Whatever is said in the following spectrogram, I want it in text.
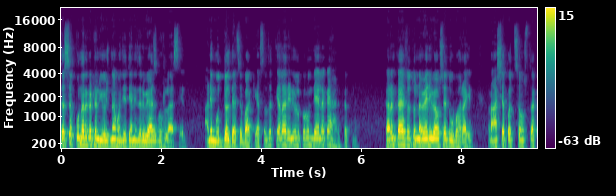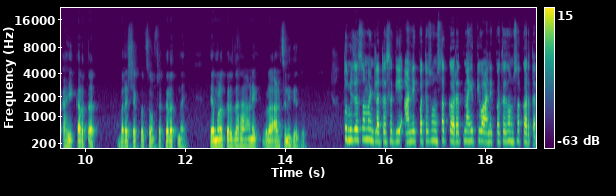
तसं पुनर्गठन योजना म्हणजे त्यांनी जर व्याज भरलं असेल आणि मुद्दल त्याचं बाकी असेल तर त्याला रिन्युअल करून द्यायला काही हरकत नाही. कारण काय होतं तो नव्याने व्यवसायात उभा राहील. पण अशा पतसंस्था काही करतात बऱ्याचशा पतसंस्था करत नाही. त्यामुळं कर्जदार हा अनेक वेळा अडचणीत येतो. तुम्ही जसं म्हटलं तसं की अनेक पतसंस्था करत नाहीत किंवा अनेक पतसंस्था करतात.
